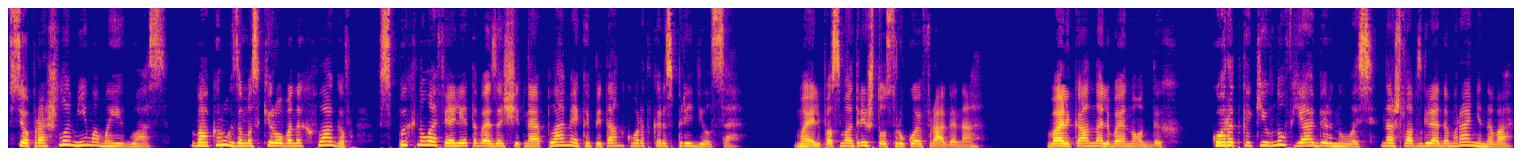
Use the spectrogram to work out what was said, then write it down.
Все прошло мимо моих глаз. Вокруг замаскированных флагов вспыхнуло фиолетовое защитное пламя, и капитан коротко распорядился. «Мэль, посмотри, что с рукой Фрагана. Валькан Нальвен отдых. Коротко кивнув, я обернулась, нашла взглядом раненого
